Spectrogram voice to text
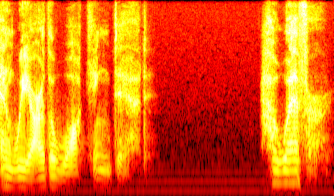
and we are the walking dead. However,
